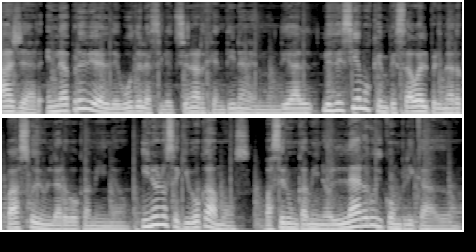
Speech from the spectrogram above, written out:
Ayer, en la previa del debut de la selección argentina en el Mundial, les decíamos que empezaba el primer paso de un largo camino. Y no nos equivocamos, va a ser un camino largo y complicado,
